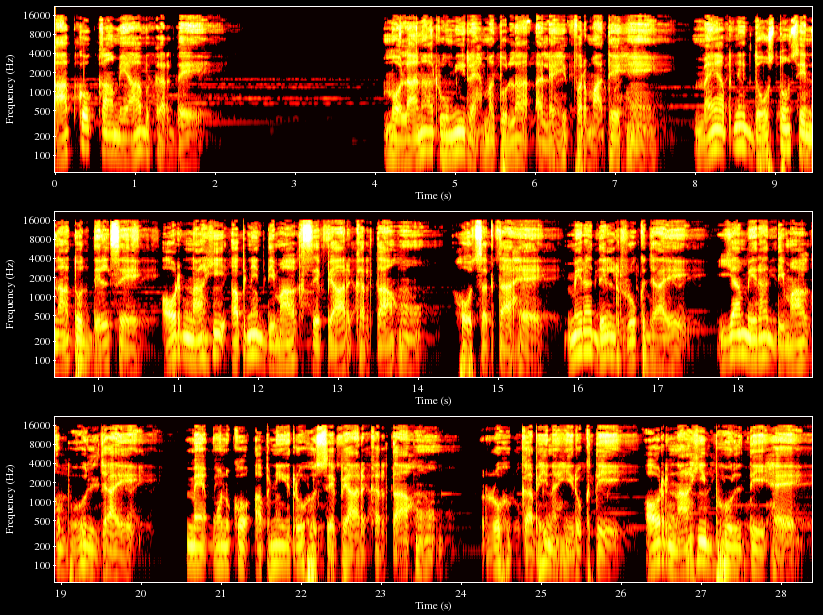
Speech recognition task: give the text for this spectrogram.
आपको कामयाब कर दे। मौलाना रूमी रहमतुल्लाह अलैहि फरमाते हैं, मैं अपने दोस्तों से ना तो दिल से और ना ही अपने दिमाग से प्यार करता हूँ। हो सकता है मेरा दिल रुक जाए या मेरा दिमाग भूल जाए। मैं उनको अपनी रूह से प्यार करता हूँ। रूह कभी नहीं रुकती और ना ही भूलती है।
